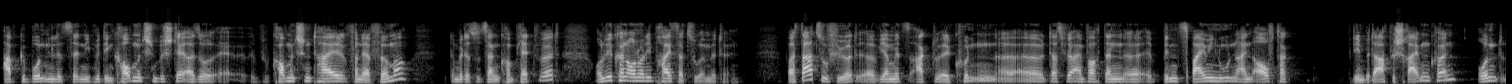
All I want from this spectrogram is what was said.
abgebunden letztendlich mit dem kaufmännischen Bestell, also äh, kaufmännischen Teil von der Firma, damit das sozusagen komplett wird. Und wir können auch noch den Preis dazu ermitteln. Was dazu führt, äh, wir haben jetzt aktuell Kunden, äh, dass wir einfach dann äh, binnen zwei Minuten einen Auftrag, den Bedarf beschreiben können und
